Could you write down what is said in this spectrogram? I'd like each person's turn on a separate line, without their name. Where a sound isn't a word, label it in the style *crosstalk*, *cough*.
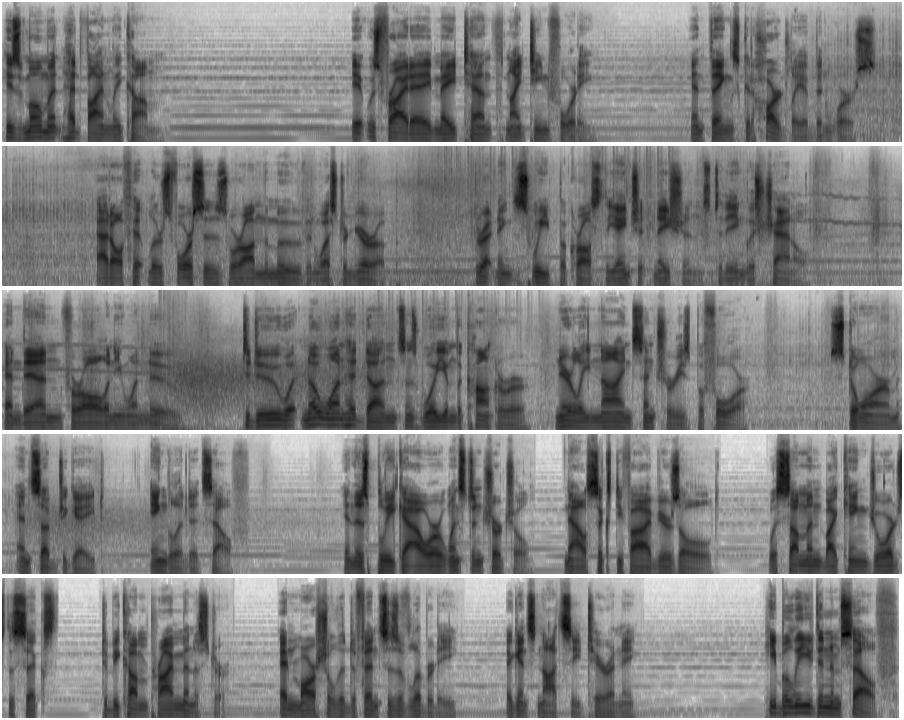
His moment had finally come. It was Friday, May 10th, 1940, and things could hardly have been worse. Adolf Hitler's forces were on the move in Western Europe, threatening to sweep across the ancient nations to the English Channel, and then, for all anyone knew, to do what no one had done since William the Conqueror nearly nine centuries before storm and subjugate England itself. In this bleak hour, Winston Churchill, now 65 years old, was summoned by King George VI to become Prime Minister and marshal the defenses of liberty against Nazi tyranny. He believed in himself,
